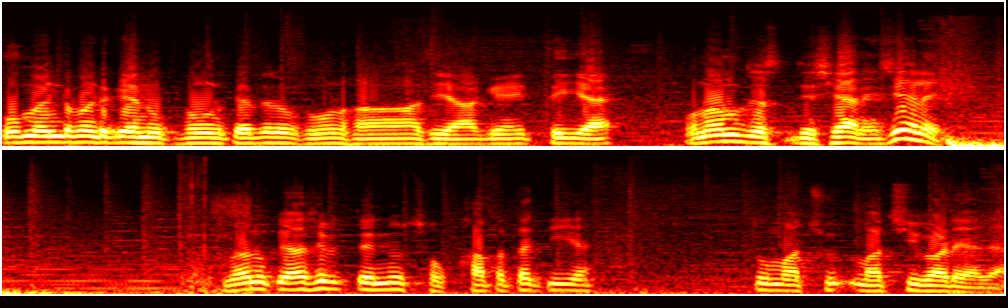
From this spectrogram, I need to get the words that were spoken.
ਉਹ ਮਿੰਟ ਮਿੰਟ ਕਿਸੇ ਨੂੰ ਫੋਨ ਕਹਿੰਦੇ ਰੋ ਫੋਨ ਹਾਂ ਅਸੀਂ ਆ ਗਏ ਇੱਥੇ ਹੀ ਆ ਉਹਨਾਂ ਨੂੰ ਦਿਸ- ਦਿਸਿਆ ਨਹੀਂ ਸੀ ਹਲੇ। ਮੈਂ ਉਹਨੂੰ ਕਿਹਾ ਸੀ ਤੈਨੂੰ ਸੌਖਾ ਪਤਾ ਕੀ ਹੈ? ਤੂੰ ਮਾਛੀ ਮਾਛੀ ਵਾੜਿਆ ਜਾ।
